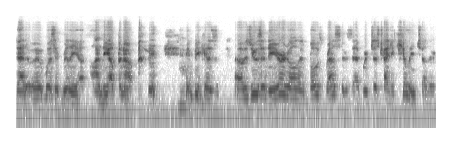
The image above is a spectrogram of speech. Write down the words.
that it wasn't really uh on the up and up, because I was using the urinal and both wrestlers that were just trying to kill each other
